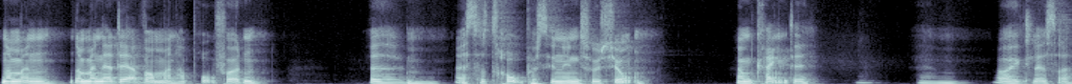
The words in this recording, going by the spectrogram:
når man, når man er der, hvor man har brug for den. Øhm, altså tro på sin intuition omkring det. Øhm, og ikke lade sig,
